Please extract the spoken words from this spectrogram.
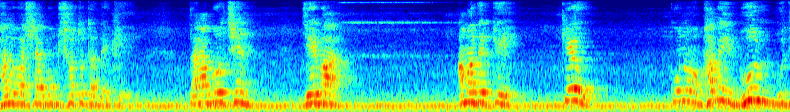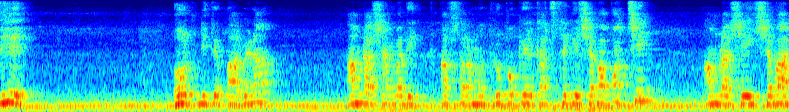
ভালোবাসা এবং সততা দেখে। তারা বলছেন যে এবার আমাদেরকে কেউ কোনোভাবেই ভুল বুঝিয়ে ভোট নিতে পারবে না। আমরা সাংবাদিক আফসার আহমদ রূপকের কাছ থেকে সেবা পাচ্ছি। আমরা সেই সেবার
